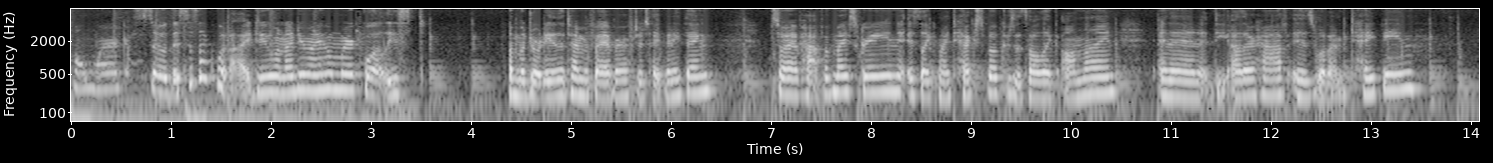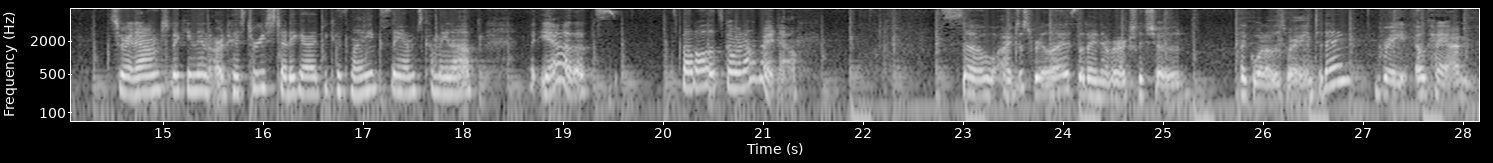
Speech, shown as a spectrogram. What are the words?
homework. So this is like what I do when I do my homework. Well, at least a majority of the time if I ever have to type anything. So I have half of my screen is like my textbook because it's all like online. And then the other half is what I'm typing. So right now I'm just making an art history study guide because my exam's coming up. But yeah, that's, that's about all that's going on right now. So I just realized that I never actually showed like what I was wearing today. Great, okay, I'm,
